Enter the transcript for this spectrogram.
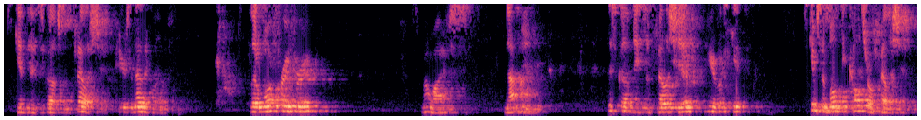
Let's give this glove some fellowship. Here's another glove. A little more frou frou. It's my wife's, not mine. This glove needs some fellowship. Here, let's give let's give some multicultural fellowship.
